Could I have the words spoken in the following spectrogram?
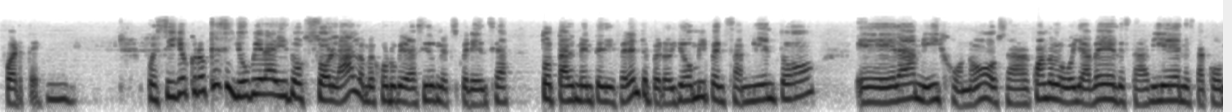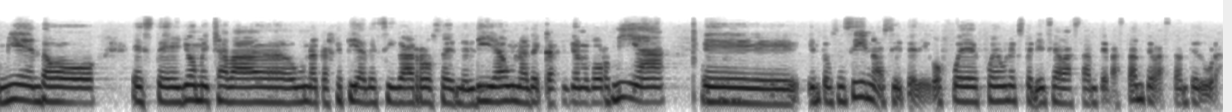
fuerte. Pues sí, yo creo que si yo hubiera ido sola, a lo mejor hubiera sido una experiencia totalmente diferente, pero yo mi pensamiento era mi hijo, ¿no? O sea, ¿cuándo lo voy a ver? ¿Está bien? ¿Está comiendo? Este, yo me echaba una cajetilla de cigarros en el día, una de que yo no dormía. Eh, entonces sí, no, sí te digo, fue, fue una experiencia bastante, bastante, bastante dura.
